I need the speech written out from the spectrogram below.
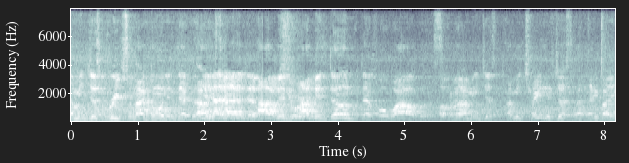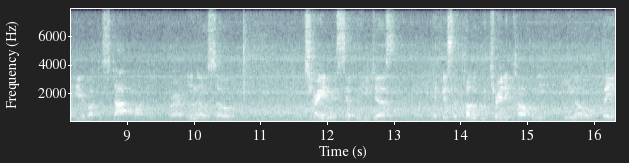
I mean just brief, so not going in depth. Yeah, not- not in depth, I've been sure. I've been done with that for a while, but, Okay. but I mean just I mean trading is just uh, everybody hear about the stock market, Right. You know, so trading is simply you just if it's a publicly traded company, you know they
